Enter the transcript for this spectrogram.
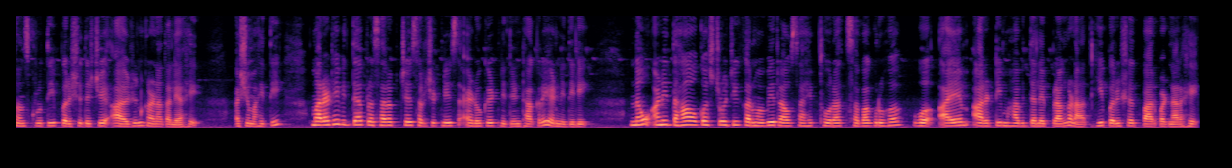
संस्कृती परिषदेचे आयोजन करण्यात आले आहे. अशी माहिती मराठी विद्या प्रसारकचे सरचिटणीस ॲडव्होकेट नितीन ठाकरे यांनी दिली. नऊ आणि दहा ऑगस्ट रोजी कर्मवीर रावसाहेब थोरात सभागृह व आय एम आर टी महाविद्यालय प्रांगणात ही परिषद पार पडणार आहे.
